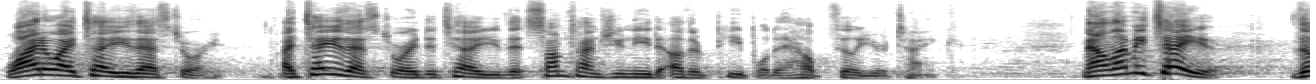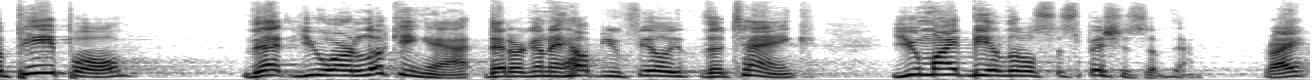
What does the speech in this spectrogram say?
Why do I tell you that story? I tell you that story to tell you that sometimes you need other people to help fill your tank. Now, let me tell you, the people that you are looking at that are going to help you fill the tank, you might be a little suspicious of them, right?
